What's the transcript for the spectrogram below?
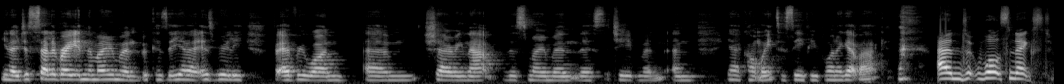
you know, just celebrate in the moment because yeah, it is really for everyone um, sharing that this moment, this achievement, and yeah, I can't wait to see people when I get back. and what's next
